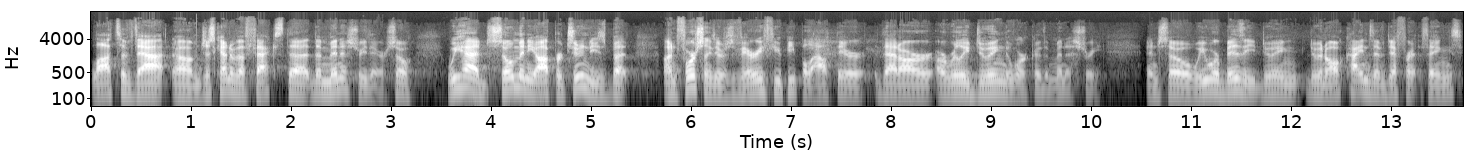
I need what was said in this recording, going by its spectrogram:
lots of that um, just kind of affects the, the ministry there. So we had so many opportunities, but unfortunately, there's very few people out there that are, are really doing the work of the ministry. And so we were busy doing, doing all kinds of different things.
